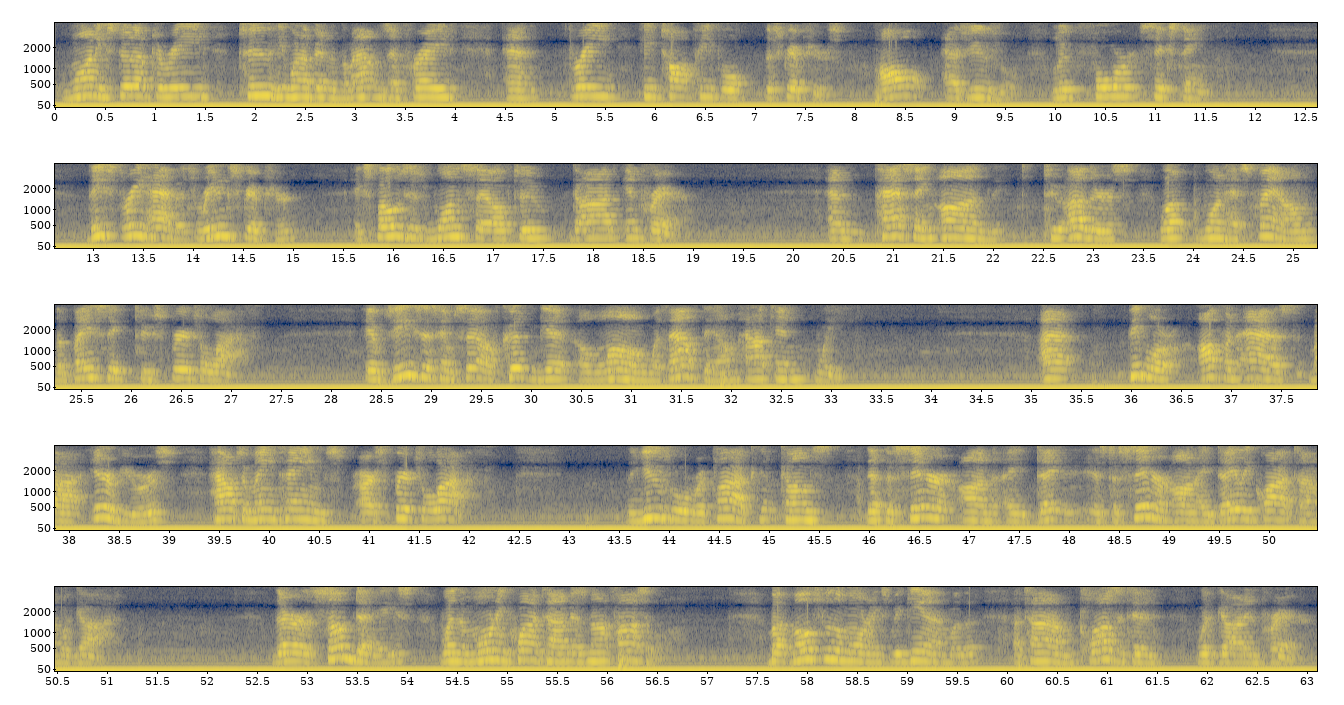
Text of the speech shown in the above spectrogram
One, he stood up to read. Two, he went up into the mountains and prayed. And three, he taught people the scriptures. All as usual. Luke 4 16. These three habits, reading scripture, exposes oneself to God in prayer and passing on to others what one has found, the basic to spiritual life. If Jesus himself couldn't get along without them, how can we? I, people are often asked by interviewers how to maintain our spiritual life. The usual reply comes that the center on a day is to center on a daily quiet time with God. There are some days when the morning quiet time is not possible, but most of the mornings begin with a, a time closeted with God in prayer.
